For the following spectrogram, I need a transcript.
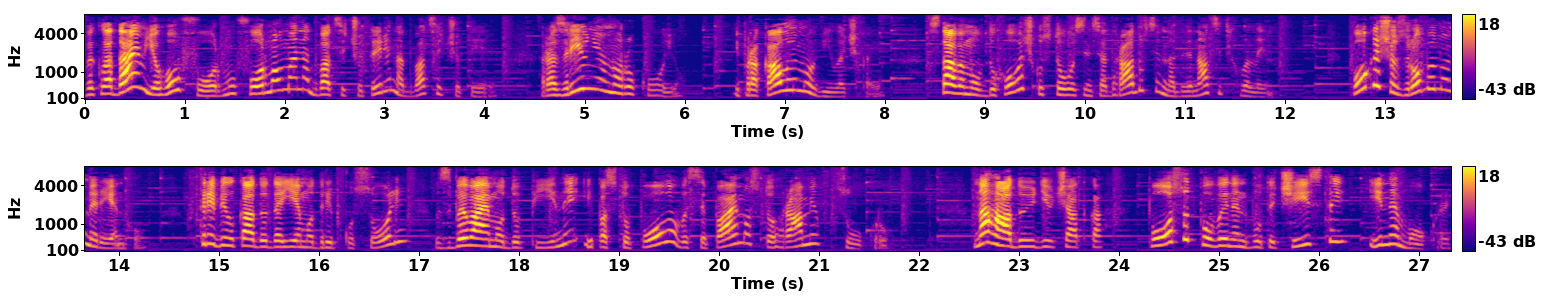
Викладаємо його в форму. Форма в мене 24 на 24. Розрівнюємо рукою і прокалуємо вілочкою. Ставимо в духовочку 180 градусів на 12 хвилин. Поки що зробимо меренгу. В три білка додаємо дрібку солі, взбиваємо до піни і поступово висипаємо 100 грамів цукру. Нагадую, дівчатка, посуд повинен бути чистий і не мокрий.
